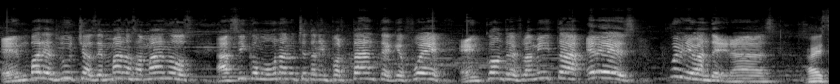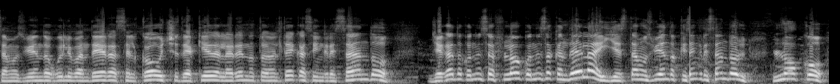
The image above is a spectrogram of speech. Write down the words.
en varias luchas de manos a manos, así como una lucha tan importante que fue en contra de Flamita. Él es Willy Banderas. Ahí estamos viendo a Willy Banderas, el coach de aquí de la Arena Tonaltecas, ingresando, llegando con ese flow, con esa candela. Y estamos viendo que está ingresando el loco,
